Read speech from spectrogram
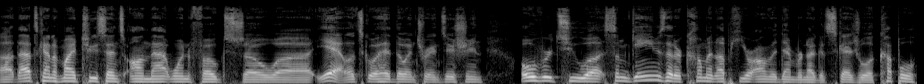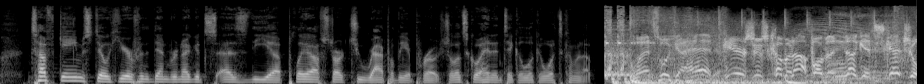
Uh, that's kind of my two cents on that one, folks. So, uh, yeah, let's go ahead, though, and transition over to uh, some games that are coming up here on the Denver Nuggets schedule. A couple tough games still here for the Denver Nuggets as the uh, playoffs start to rapidly approach. So let's go ahead and take a look at what's coming up. Let's look ahead. Here's who's coming up on the Nuggets schedule.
